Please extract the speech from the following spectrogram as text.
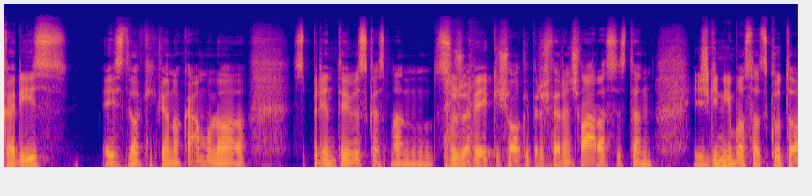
karys eis dėl kiekvieno kamulio, sprintai, viskas man sužavėjo iki šiol kaip ir Šverenšvaras, jis ten iš gynybos atskuto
